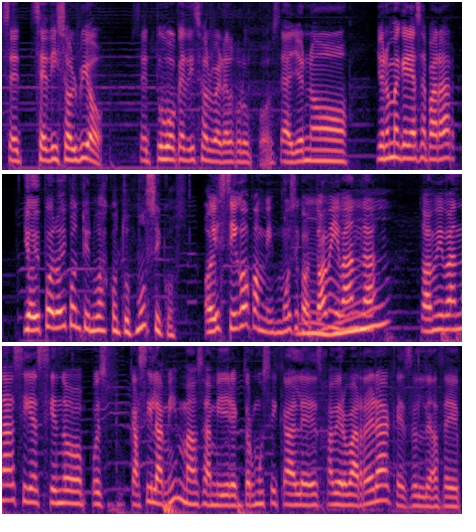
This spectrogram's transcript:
se, se disolvió, se tuvo que disolver el grupo. O sea, yo no, yo no me quería separar. Y hoy por hoy continúas con tus músicos. Hoy sigo con mis músicos, toda mi banda. Toda mi banda sigue siendo pues casi la misma. O sea, mi director musical es Javier Barrera, que es el de hace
